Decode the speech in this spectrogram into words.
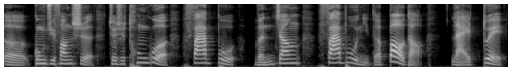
呃工具方式，就是通过发布文章、发布你的报道来对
